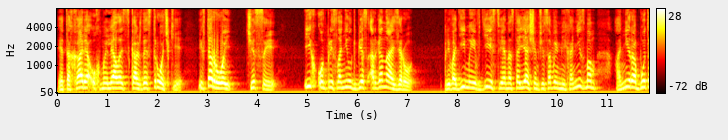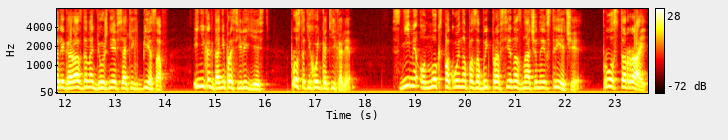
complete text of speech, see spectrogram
Эта Харя ухмылялась с каждой строчки. И второй – часы. Их он прислонил к бес-органайзеру. Приводимые в действие настоящим часовым механизмом, они работали гораздо надежнее всяких бесов. И никогда не просили есть. Просто тихонько тикали. С ними он мог спокойно позабыть про все назначенные встречи. Просто рай.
